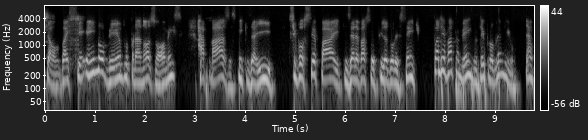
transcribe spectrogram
Então, vai ser em novembro para nós homens, rapazes, quem quiser ir. Se você, pai, quiser levar seu filho adolescente, pode levar também, não tem problema nenhum. Né?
